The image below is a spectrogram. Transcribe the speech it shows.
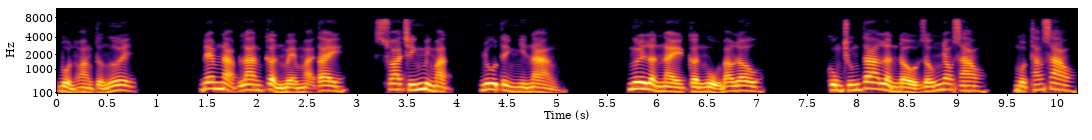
bổn hoàng tưởng ngươi. Đem nạp lan cẩn mềm mại tay, xoa chính mình mặt, nhu tình nhìn nàng. Ngươi lần này cần ngủ bao lâu? Cùng chúng ta lần đầu giống nhau sao? Một tháng sao?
